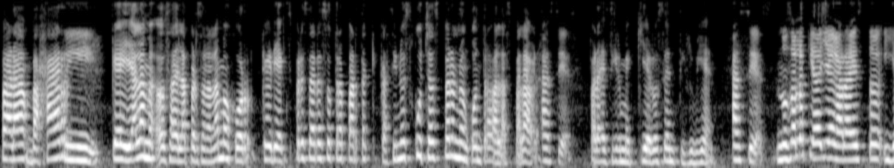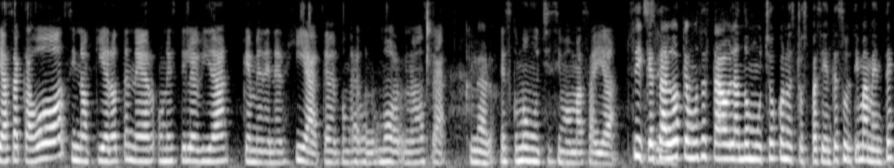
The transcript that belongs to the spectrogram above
para bajar Sí, que ella la, o sea, la persona a lo mejor quería expresar esa otra parte que casi no escuchas, pero no encontraba las palabras así es. para decirme quiero sentir bien. Así es. No solo quiero llegar a esto y ya se acabó, sino quiero tener un estilo de vida que me dé energía, que me ponga de buen humor, ¿no? O sea, Claro. es como muchísimo más allá. Sí, que es algo que hemos estado hablando mucho con nuestros pacientes últimamente,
